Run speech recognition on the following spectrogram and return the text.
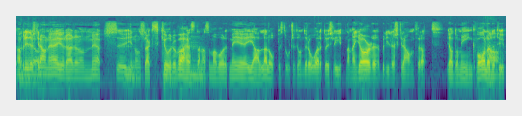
ja Breeders Crown är ju där, de möts eh, mm. i någon slags kurva, hästarna mm. som har varit med i alla lopp i stort sett under året och är slitna, men gör Breeders Crown för att ja, de är inkvalade ja, typ.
